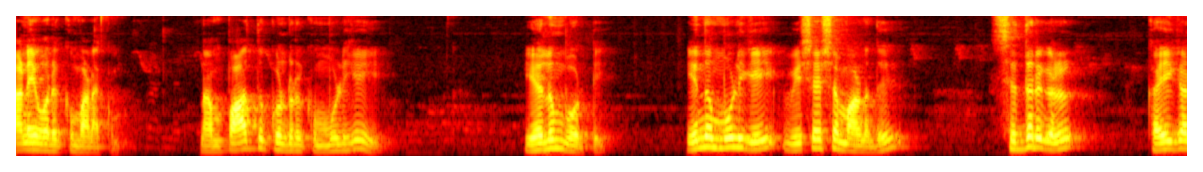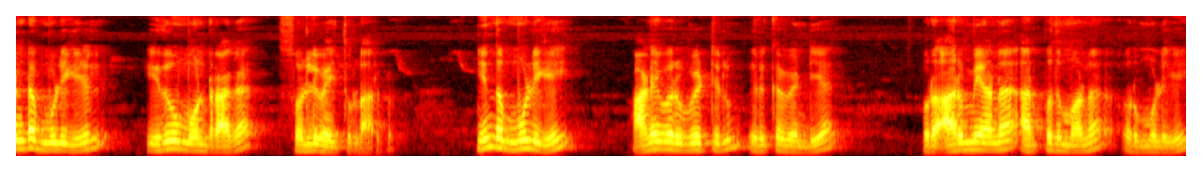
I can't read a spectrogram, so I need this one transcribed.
அனைவருக்கும் வணக்கம். நாம் பார்த்து கொண்டிருக்கும் மூலிகை எலும்போட்டி. இந்த மூலிகை விசேஷமானது சித்தர்கள் கைகண்ட மூலிகையில் இதுவும் ஒன்றாக சொல்லி வைத்துள்ளார்கள். இந்த மூலிகை அனைவர் வீட்டிலும் இருக்க வேண்டிய ஒரு அருமையான அற்புதமான ஒரு மூலிகை.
